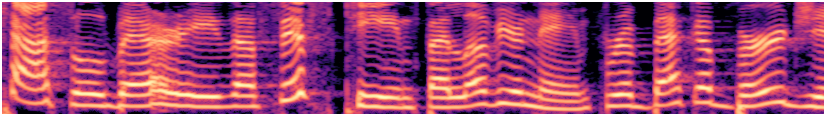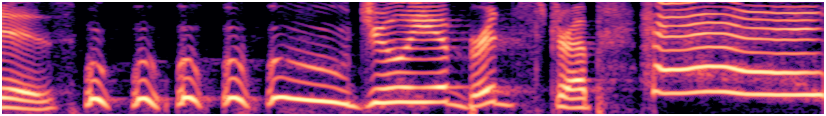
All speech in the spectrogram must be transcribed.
Castleberry, the 15th, I love your name. Rebecca Burgess, woo, woo, woo, woo, woo. Julia Bridstrup, hey!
